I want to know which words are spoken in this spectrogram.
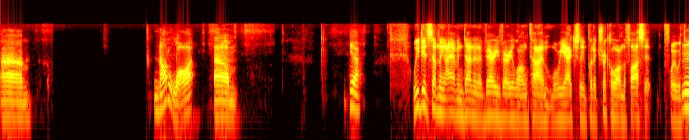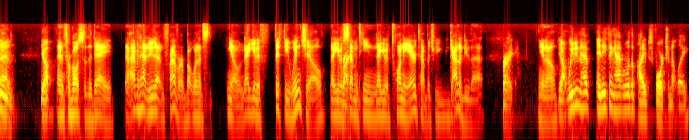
um, not a lot. Um, yeah, We did something I haven't done in a very, very long time, where we actually put a trickle on the faucet before we went to Mm. bed. yep, and for most of the day. I haven't had to do that in forever, but when it's you know negative 50 wind chill, negative Right. 17, negative 20 air temperature, you got to do that. right. You know. Yeah, we didn't have anything happen with the pipes, fortunately,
